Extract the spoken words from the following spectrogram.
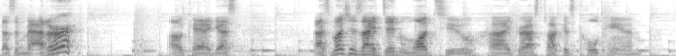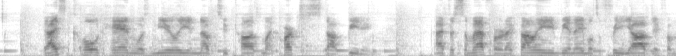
Does it matter? Okay, I guess. As much as I didn't want to, I grasped Taka's cold hand. The ice cold hand was nearly enough to cause my heart to stop beating. After some effort, I finally been able to free the object from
